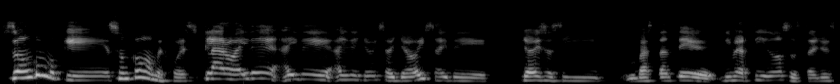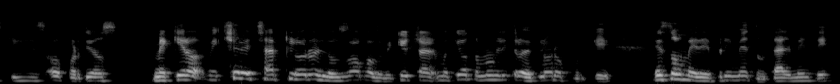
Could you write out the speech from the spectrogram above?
son como que, son como mejores. Claro, hay de, hay de, hay de Joyce a Joyce, hay de Joyce así bastante divertidos, hasta Joyce que dices, oh, por Dios, me quiero, me quiero echar cloro en los ojos, me quiero echar, me quiero tomar un litro de cloro porque eso me deprime totalmente.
